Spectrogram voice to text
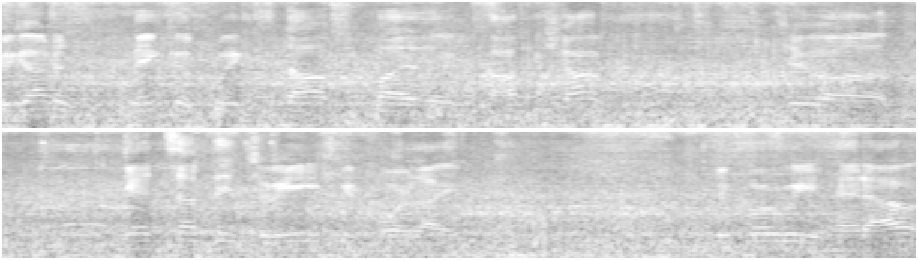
we gotta make a quick stop by the coffee shop to uh, get something to eat before like before we head out,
